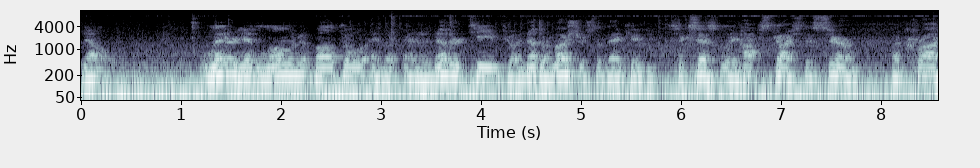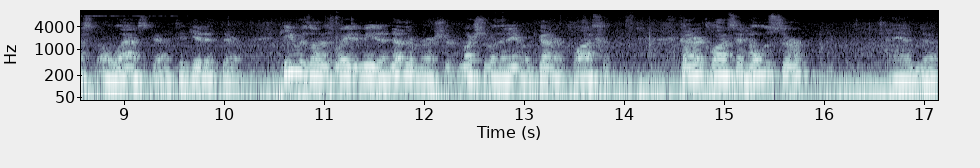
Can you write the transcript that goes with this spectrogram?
Now, Leonard had loaned Balto and, and another team to another musher so they could successfully hopscotch the serum across Alaska to get it there. He was on his way to meet another musher, musher by the name of Gunnar Clausen. Gunnar Clausen held the serum, and uh,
